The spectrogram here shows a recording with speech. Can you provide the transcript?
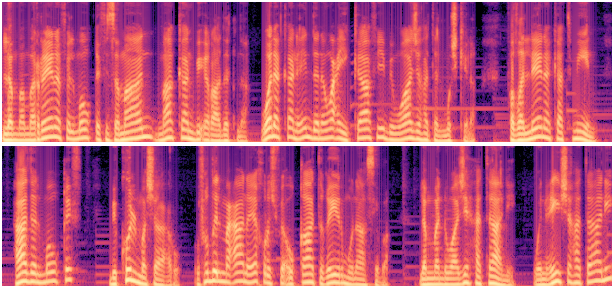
لما مرينا في الموقف زمان ما كان بإرادتنا ولا كان عندنا وعي كافي بمواجهة المشكلة. فظلينا كاتمين هذا الموقف بكل مشاعره. وفضل معانا يخرج في أوقات غير مناسبة. لما نواجهها تاني ونعيشها تاني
